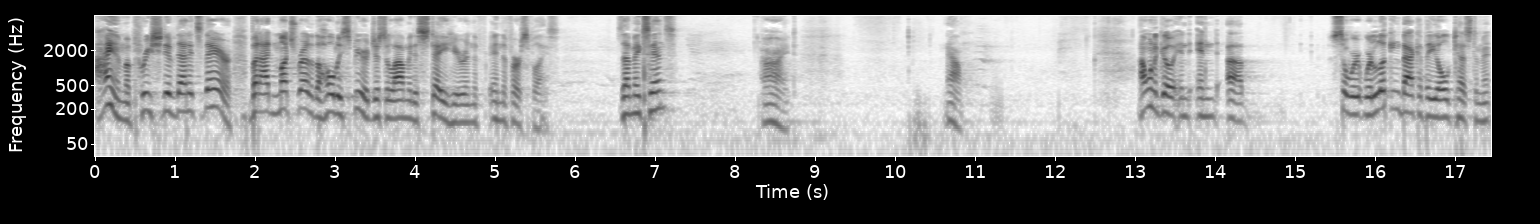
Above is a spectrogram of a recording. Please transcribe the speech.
I am appreciative that it's there, but I'd much rather the Holy Spirit just allow me to stay here in the, in the first place. Does that make sense? All right. Now, I want to go and, and uh, so we're, we're looking back at the Old Testament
